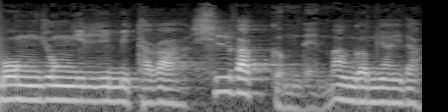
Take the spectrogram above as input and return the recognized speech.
몽중 1, 2미터가 실각금대 만금량이다.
